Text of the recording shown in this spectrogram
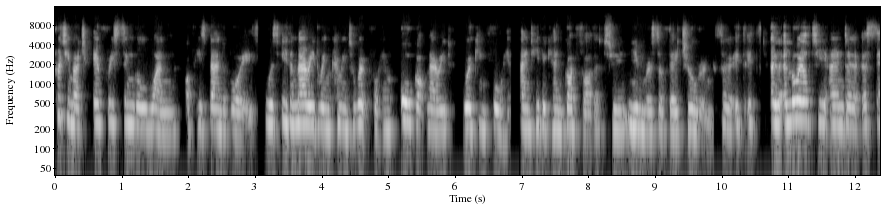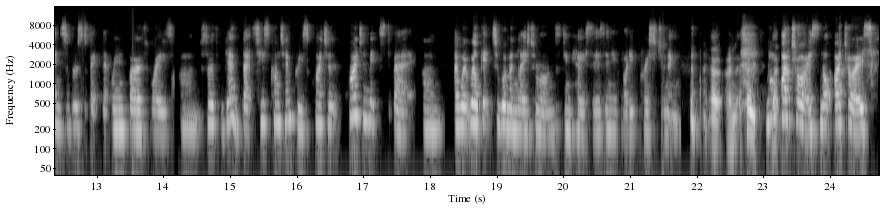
Pretty much every single one of his band of boys was either married when coming to work for him or got married working for him, and he became godfather to numerous of their children. So it, it's a, a, loyalty and a, a, sense of respect that went both ways. Um, so yeah, that's his contemporaries. Quite a quite a mixed bag. Um, and we'll get to women later on, just in case there's anybody questioning. uh, and so not that, by choice, not by choice.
